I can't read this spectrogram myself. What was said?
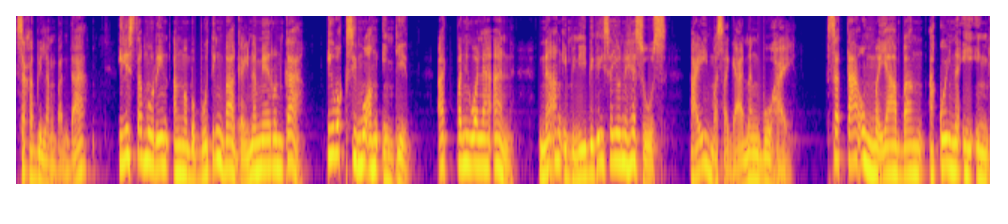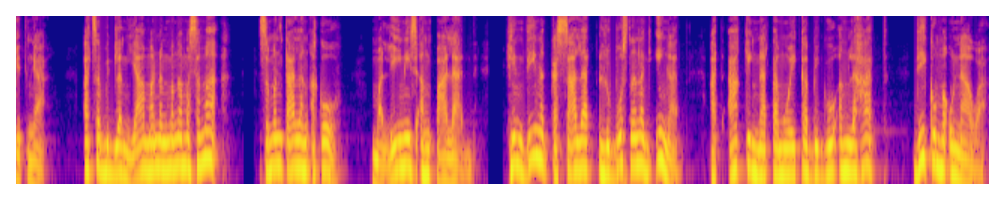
Sa kabilang banda, ilista mo rin ang mabubuting bagay na meron ka. Iwaksi mo ang inggit at paniwalaan na ang ibinibigay sa iyo ni Jesus ay masaganang buhay. Sa taong mayabang ako'y naiinggit nga at sa biglang yaman ng mga masama. Samantalang ako, malinis ang palad, hindi nagkasalat lubos na nag-ingat at aking natamoy kabigo ang lahat. Di ko maunawa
